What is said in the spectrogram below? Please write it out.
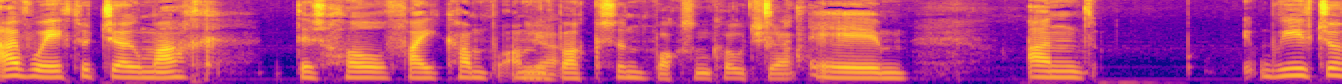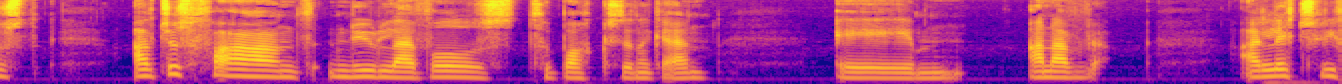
I've worked with Joe Mack this whole fight camp on Yeah. my boxing. boxing coach, yeah. um, and we've just I've just found new levels to boxing again, um, and I've I literally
